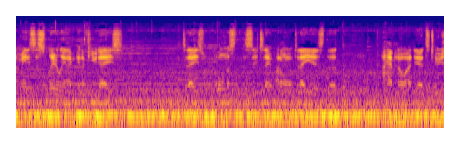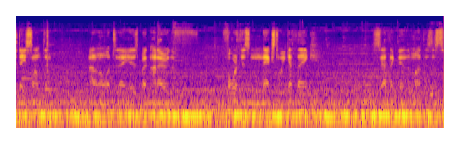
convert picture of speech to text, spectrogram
I mean, it's just literally in a, in a few days today's see today. I don't know what today is. The I have no idea. It's Tuesday something. I don't know what today is, but I know the fourth is next week. I think. See, I think the end of the month is this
